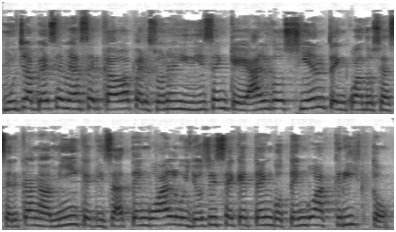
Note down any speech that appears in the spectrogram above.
Muchas veces me he acercado a personas y dicen que algo sienten cuando se acercan a mí, que quizás tengo algo y yo sí sé que tengo, tengo a Cristo.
